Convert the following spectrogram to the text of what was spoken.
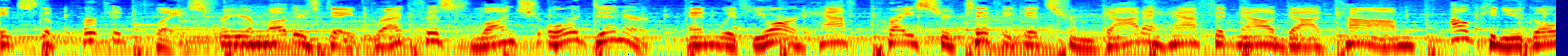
It's the perfect place for your Mother's Day breakfast, lunch, or dinner. And with your half price certificates from gottahalfitnow.com, how can you go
